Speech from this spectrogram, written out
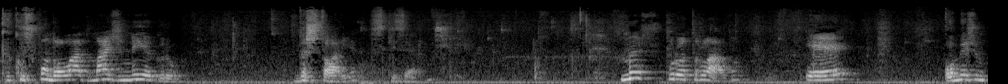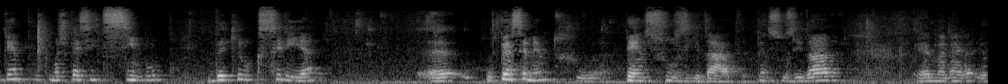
que corresponde ao lado mais negro da história, se quisermos. Mas, por outro lado, é ao mesmo tempo uma espécie de símbolo daquilo que seria uh, o pensamento, a pensosidade. Pensosidade é a maneira. Eu,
